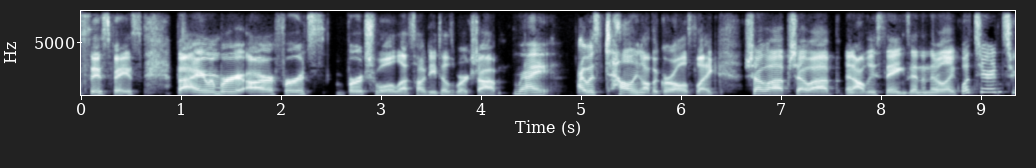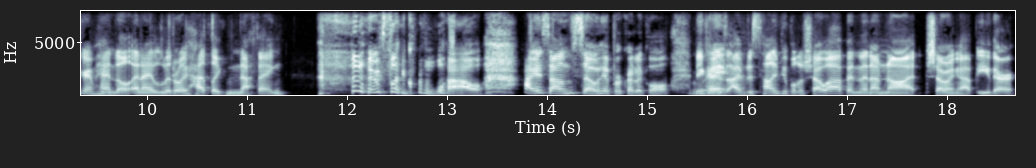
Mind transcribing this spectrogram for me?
safe space. But I remember our first virtual Let's Talk Details workshop. Right. I was telling all the girls like show up, show up, and all these things, and then they're like, "What's your Instagram handle?" And I literally had like nothing. I was like, wow, I sound so hypocritical because right. I'm just telling people to show up and then I'm not showing up either.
